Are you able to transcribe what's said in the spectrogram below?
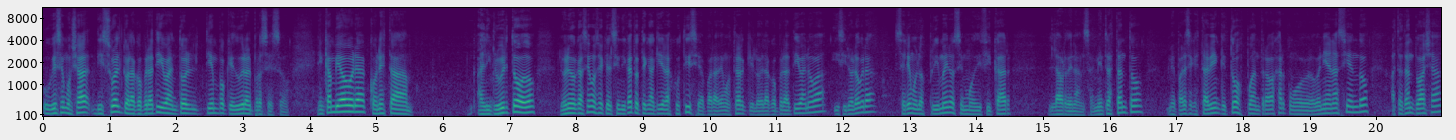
hubiésemos ya disuelto a la cooperativa en todo el tiempo que dura el proceso. En cambio ahora, con esta, al incluir todo, lo único que hacemos es que el sindicato tenga que ir a la justicia para demostrar que lo de la cooperativa no va y si lo logra, seremos los primeros en modificar la ordenanza. Mientras tanto, me parece que está bien que todos puedan trabajar como lo venían haciendo, hasta tanto haya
